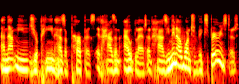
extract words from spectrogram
And that means your pain has a purpose, it has an outlet, it has, you may not want to have experienced it,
